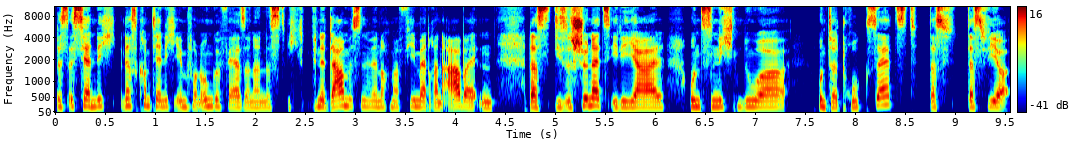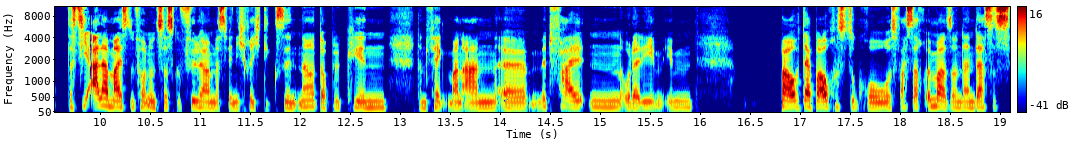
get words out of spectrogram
das ist ja nicht, das kommt ja nicht eben von ungefähr, sondern das, ich finde, da müssen wir noch mal viel mehr dran arbeiten, dass dieses Schönheitsideal uns nicht nur unter Druck setzt, dass, dass wir, dass die allermeisten von uns das Gefühl haben, dass wir nicht richtig sind, ne? Doppelkinn, dann fängt man an äh, mit Falten oder dem eben Bauch, der Bauch ist zu groß, was auch immer, sondern dass es,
